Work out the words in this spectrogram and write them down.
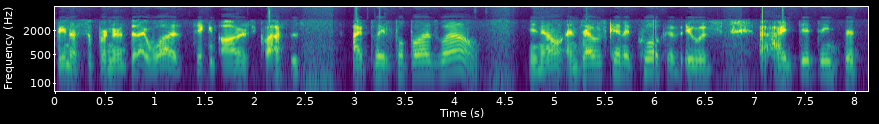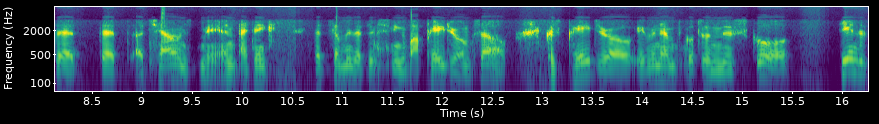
being a super nerd that I was, taking honors classes, I played football as well. You know, and that was kind of cool because it was. I did think that that that uh, challenged me, and I think that's something that's interesting about Pedro himself. Because Pedro, even having to go to a new school, he ended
